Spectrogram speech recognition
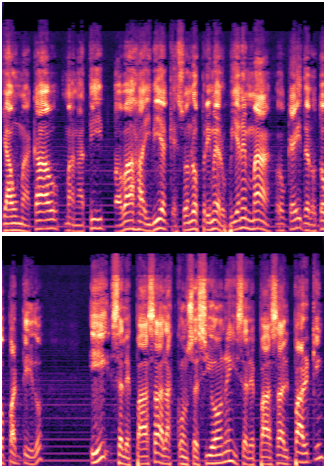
Ya Humacao, Manatí, Baja y Vieques son los primeros. Vienen más, ¿ok? De los dos partidos. Y se les pasa a las concesiones y se les pasa el parking.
